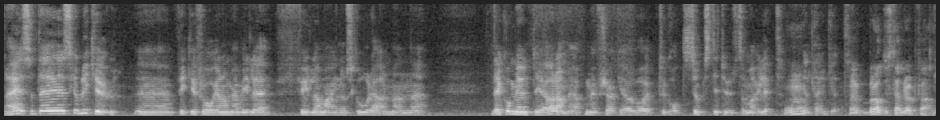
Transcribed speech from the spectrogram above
Nej, så det ska bli kul. Eh, Fick ju frågan om jag ville fylla Magnus skor här, men eh, det kommer jag inte göra, men jag kommer försöka vara ett så gott substitut som möjligt, Mm. helt enkelt. Det är bra att du ställer upp för honom.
